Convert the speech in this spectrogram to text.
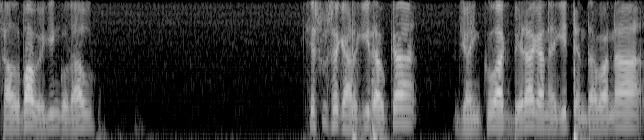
salbau egingo dau Jesusek argi dauka, jainkoak beragan egiten dauana,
